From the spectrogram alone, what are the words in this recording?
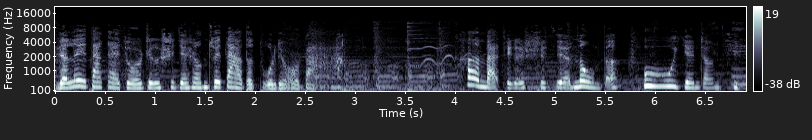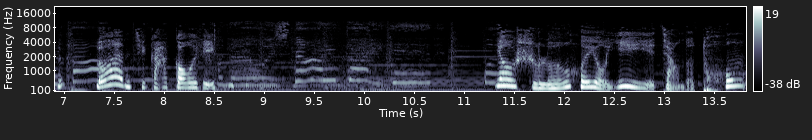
人类大概就是这个世界上最大的毒瘤吧。看把这个世界弄得乌烟瘴气、乱七八糟的。要使轮回有意义、讲得通，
